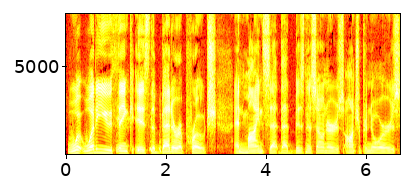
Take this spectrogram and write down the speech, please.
What what do you think is the better approach and mindset that business owners, entrepreneurs,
